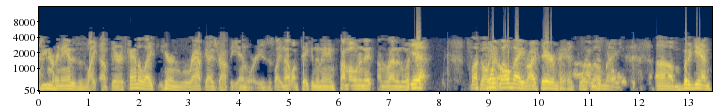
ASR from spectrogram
Yeah. Junior Hernandez is like up there. It's kind of like hearing rap guys drop the N word. He's just like, no, I'm taking the name. I'm owning it. I'm running with it. Yeah. Fuck all Point y'all. well made right there, man. Point I'm well made. Going with it. Um, but again,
